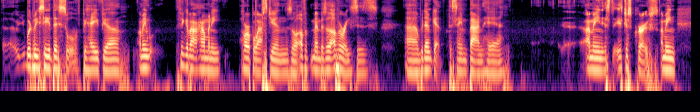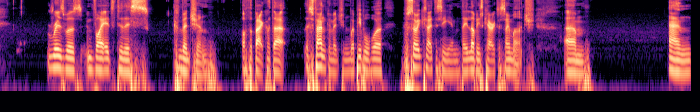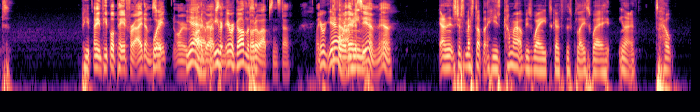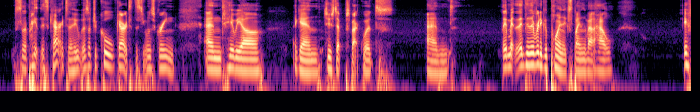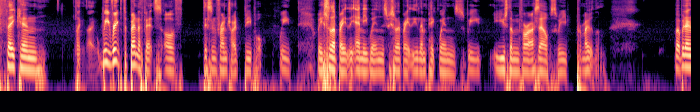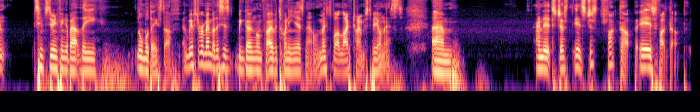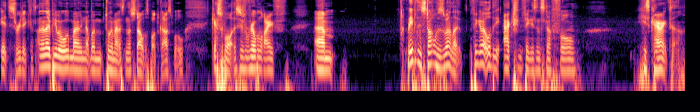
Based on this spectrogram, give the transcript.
Uh, would we see this sort of behaviour? I mean, think about how many horrible Astians or other members of other races. Um, we don't get the same ban here. I mean, it's it's just gross. I mean, Riz was invited to this convention off the back of that this fan convention where people were so excited to see him. They love his character so much, um, and pe- I mean, people paid for items, Well, right? Or yeah, but and irregardless photo ops and stuff. Like, Ir- yeah, people were I there to see him. Yeah. and it's just messed up that he's come out of his way to go to this place where you know to help celebrate this character who was such a cool character to see on screen and here we are again two steps backwards and they they did a really good point explaining about how if they can like, like we reap the benefits of disenfranchised people we we celebrate the Emmy wins, we celebrate the Olympic wins, we use them for ourselves, we promote them. But we don't seem to do anything about the normal day stuff. And we have to remember this has been going on for over 20 years now, most of our lifetimes, to be honest. Um, and it's just it's just fucked up. It is fucked up. It's ridiculous. And I know people will moan that we're talking about this in the Star Wars podcast. Well, guess what? This is real life. Um, but even in Star Wars as well, like think about all the action figures and stuff for his character.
